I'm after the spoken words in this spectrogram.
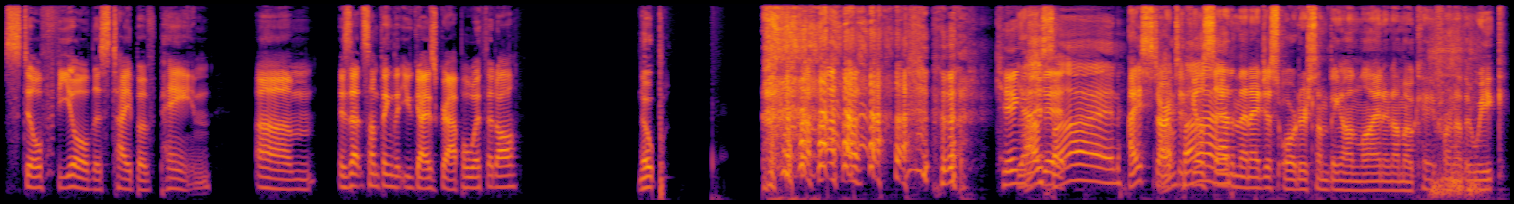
still feel this type of pain. Um is that something that you guys grapple with at all? Nope. King Yeah, I shit. fine. I start I'm to feel sad, and then I just order something online, and I'm okay for another week.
